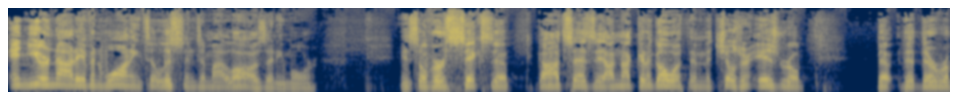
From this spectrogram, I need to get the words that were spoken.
And you're not even wanting to listen to my laws anymore. And so, verse 6, uh, God says I'm not going to go with them. The children of Israel, the, the, their re-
